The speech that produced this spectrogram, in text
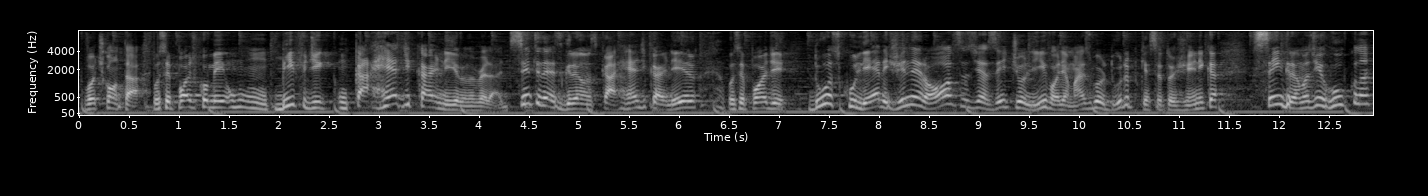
Vou te contar. Você pode comer um, um bife de um carré de carneiro, na verdade, 110 gramas carré de carneiro. Você pode duas colheres generosas de azeite de oliva, olha mais gordura porque é cetogênica, 100 gramas de rúcula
